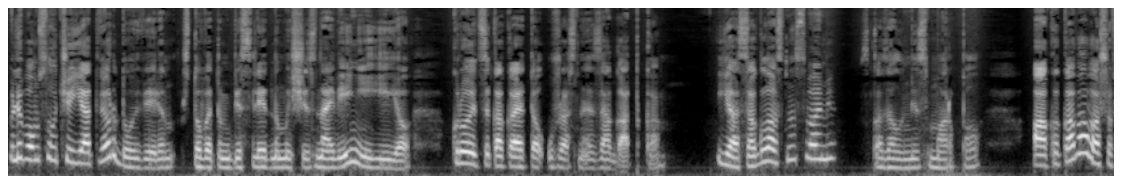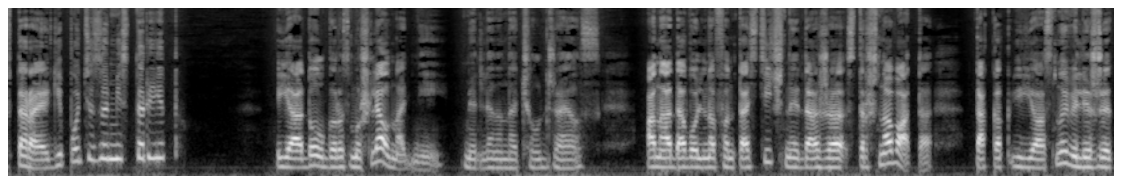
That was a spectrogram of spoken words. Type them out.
В любом случае, я твердо уверен, что в этом бесследном исчезновении ее кроется какая-то ужасная загадка. «Я согласна с вами», — сказала мисс Марпл. «А какова ваша вторая гипотеза, мистер Рид?» «Я долго размышлял над ней», — медленно начал Джайлз. «Она довольно фантастична и даже страшновата, так как в ее основе лежит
